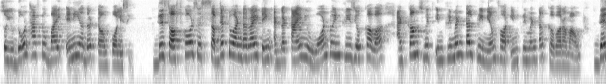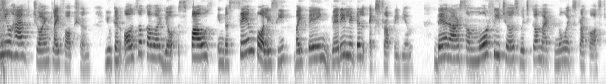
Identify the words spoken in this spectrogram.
so you don't have to buy any other term policy. This of course is subject to underwriting at the time you want to increase your cover and comes with incremental premium for incremental cover amount. Then you have joint life option. You can also cover your spouse in the same policy by paying very little extra premium. There are some more features which come at no extra cost,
